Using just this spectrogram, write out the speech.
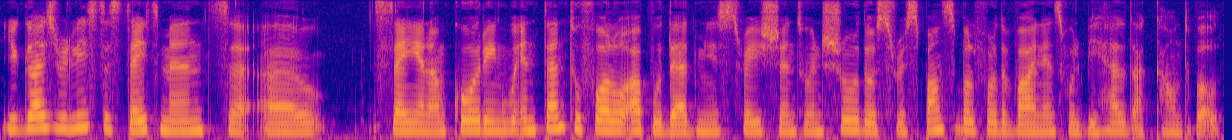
You guys released a statement uh, saying, I'm quoting, we intend to follow up with the administration to ensure those responsible for the violence will be held accountable.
